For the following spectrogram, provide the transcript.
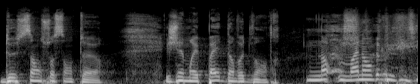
de 160 heures. J'aimerais pas être dans votre ventre. Non, moi non plus.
